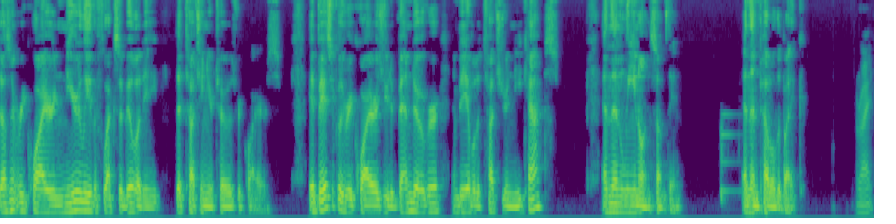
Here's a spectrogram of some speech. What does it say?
doesn't require nearly the flexibility that touching your toes requires. It basically requires you to bend over and be able to touch your kneecaps and then lean on something and then pedal the bike. Right?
